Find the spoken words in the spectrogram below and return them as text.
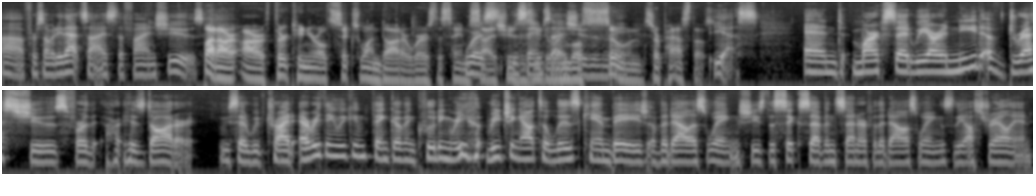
uh, for somebody that size to find shoes. But our our 13 year old six one daughter wears the same Wears size the shoes as same you do, size and will as soon surpass those. Yes. And Mark said, We are in need of dress shoes for the, his daughter. We said, We've tried everything we can think of, including re- reaching out to Liz Cambage of the Dallas Wings. She's the 6 7 center for the Dallas Wings, the Australian.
